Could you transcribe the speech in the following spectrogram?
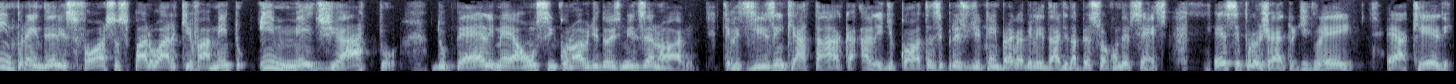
empreender esforços para o arquivamento imediato do PL 6159 de 2019, que eles dizem que ataca a lei de cotas e prejudica a empregabilidade da pessoa com deficiência. Esse projeto de lei é aquele,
